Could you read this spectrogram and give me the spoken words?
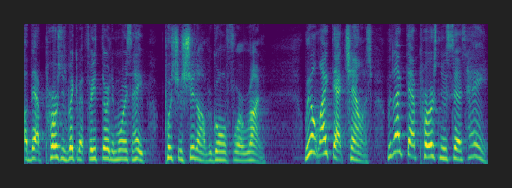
of that person who's waking up at 3.30 in the morning and say, hey, put your shit on, we're going for a run. We don't like that challenge. We like that person who says, hey,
